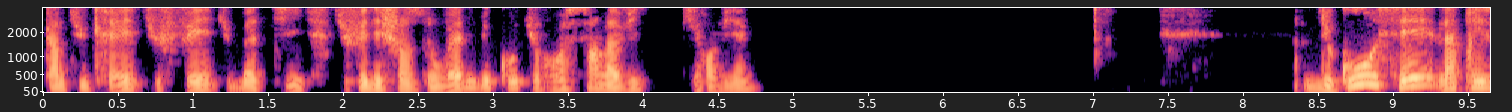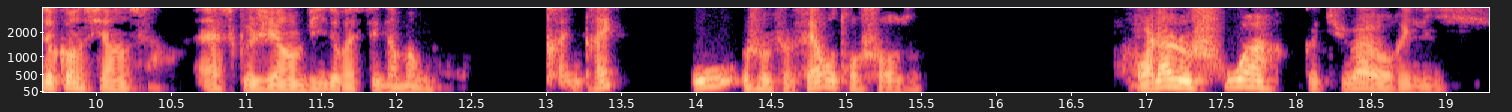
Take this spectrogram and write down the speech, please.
Quand tu crées, tu fais, tu bâtis, tu fais des choses nouvelles, du coup, tu ressens la vie qui revient. Du coup, c'est la prise de conscience. Est-ce que j'ai envie de rester dans mon train-train ou je veux faire autre chose? Voilà le choix que tu as, Aurélie.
